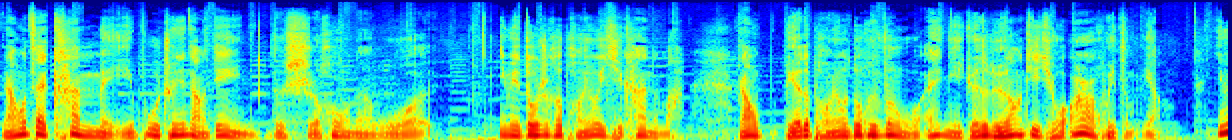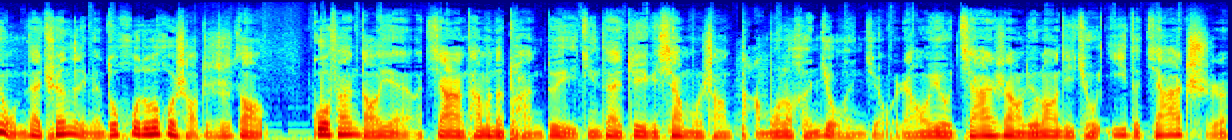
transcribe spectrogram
然后在看每一部春节档电影的时候呢，我因为都是和朋友一起看的嘛，然后别的朋友都会问我：“哎，你觉得《流浪地球二》会怎么样？”因为我们在圈子里面都或多或少的知道，郭帆导演啊，加上他们的团队已经在这个项目上打磨了很久很久，然后又加上《流浪地球一》的加持，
